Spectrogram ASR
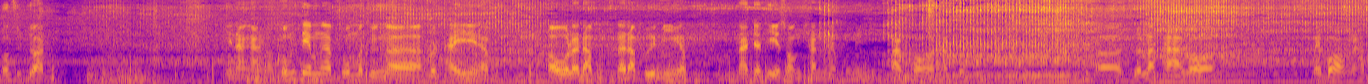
ก็สุดยอดนี่นางานครับผมเต็มนะครับผมมาถึงรถไถนี่ครับ เอาระดับระดับพื้นนี้ครับ น่าจะเทสองชั้นนะครับตรงนี้ปากบอนะครับผมเอ่อส่วนราคาก็ไม่บอกนะครับ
